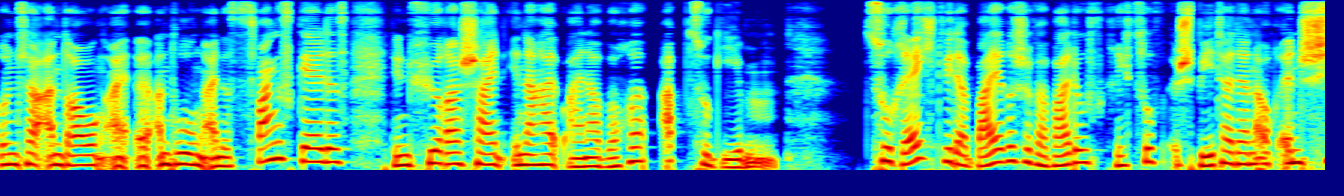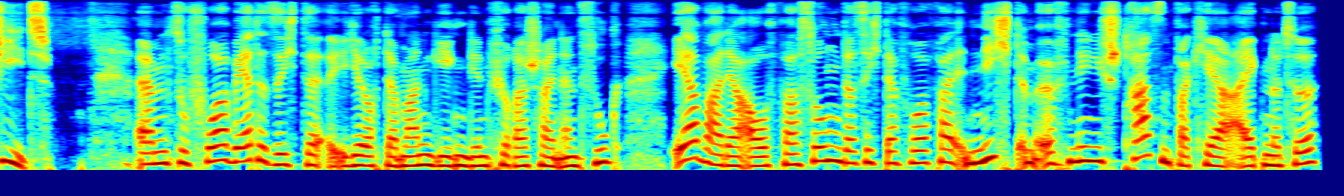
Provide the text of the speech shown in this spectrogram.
unter Androhung, äh, Androhung eines Zwangsgeldes, den Führerschein innerhalb einer Woche abzugeben. Zu Recht, wie der Bayerische Verwaltungsgerichtshof später dann auch entschied. Ähm, zuvor wehrte sich der, jedoch der Mann gegen den Führerscheinentzug. Er war der Auffassung, dass sich der Vorfall nicht im öffentlichen Straßenverkehr ereignete,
